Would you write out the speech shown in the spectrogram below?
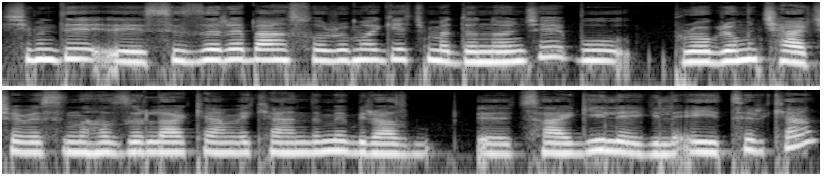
Şimdi e, sizlere ben soruma geçmeden önce bu programın çerçevesini hazırlarken ve kendimi biraz e, sergiyle ilgili eğitirken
